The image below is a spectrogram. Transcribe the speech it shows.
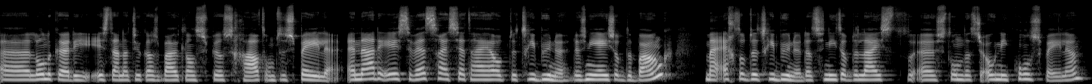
uh, Lonneke, die is daar natuurlijk als buitenlandse speelster gehaald om te spelen. En na de eerste wedstrijd zette hij haar op de tribune. Dus niet eens op de bank, maar echt op de tribune. Dat ze niet op de lijst uh, stond, dat ze ook niet kon spelen.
